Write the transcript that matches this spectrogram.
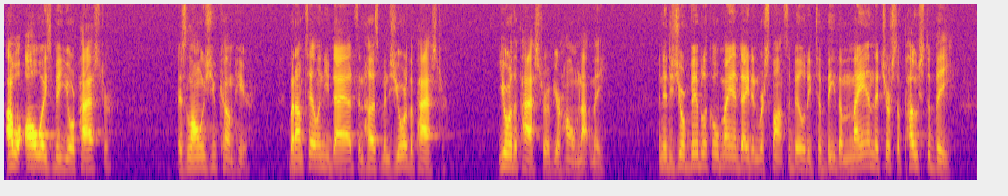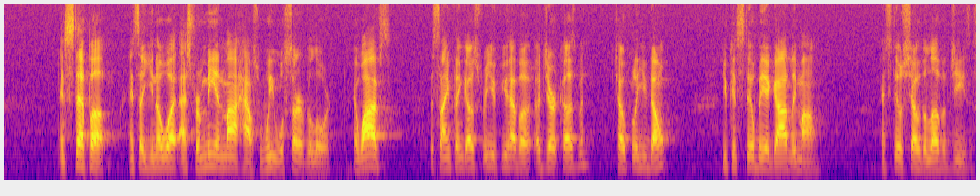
I will always be your pastor as long as you come here. But I'm telling you, dads and husbands, you're the pastor. You're the pastor of your home, not me. And it is your biblical mandate and responsibility to be the man that you're supposed to be and step up and say, you know what, as for me and my house, we will serve the Lord. And wives, the same thing goes for you. If you have a, a jerk husband, which hopefully you don't, you can still be a godly mom and still show the love of Jesus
